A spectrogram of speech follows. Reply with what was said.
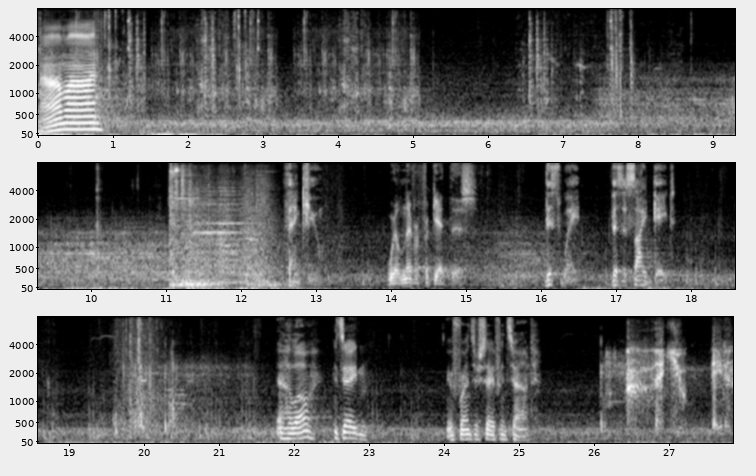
Come on. Thank you. We'll never forget this. This way. There's a side gate. Uh, hello? It's Aiden. Your friends are safe and sound. Thank you, Aiden.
